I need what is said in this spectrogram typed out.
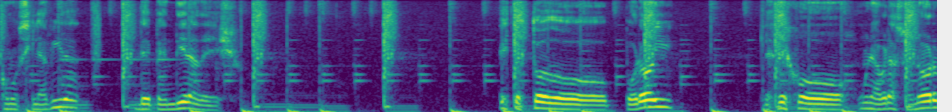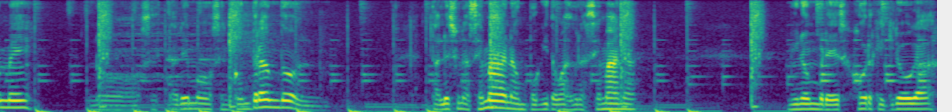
como si la vida dependiera de ello. Esto es todo por hoy. Les dejo un abrazo enorme. Nos estaremos encontrando en tal vez una semana, un poquito más de una semana. Mi nombre es Jorge Quiroga.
